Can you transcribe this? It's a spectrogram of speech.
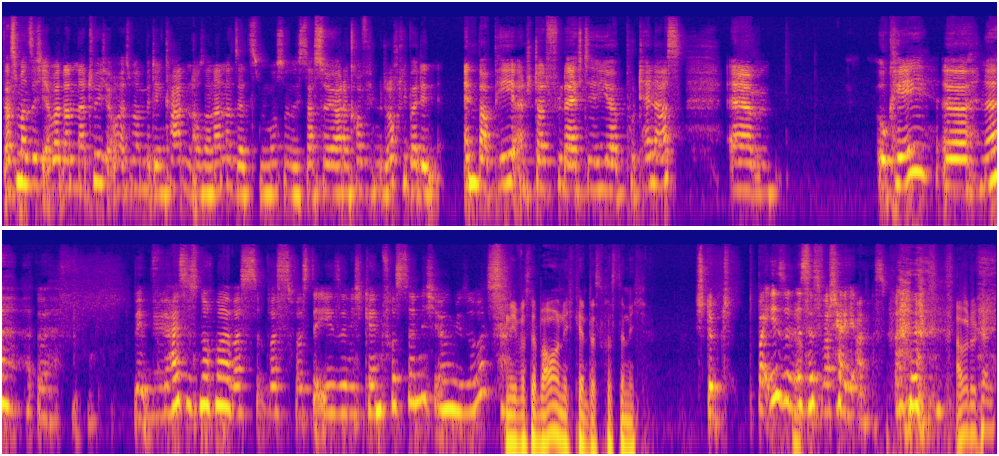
dass man sich aber dann natürlich auch erstmal mit den Karten auseinandersetzen muss und sich sagt so, ja, dann kaufe ich mir doch lieber den Mbappé anstatt vielleicht hier Putellas. Ähm, okay, äh, ne? Äh, wie, wie heißt es nochmal? Was, was, was der Esel nicht kennt, frisst er nicht? Irgendwie sowas? Nee, was der Bauer nicht kennt, das frisst er nicht. Stimmt. Bei Eseln ja. ist es wahrscheinlich anders. aber du kannst,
